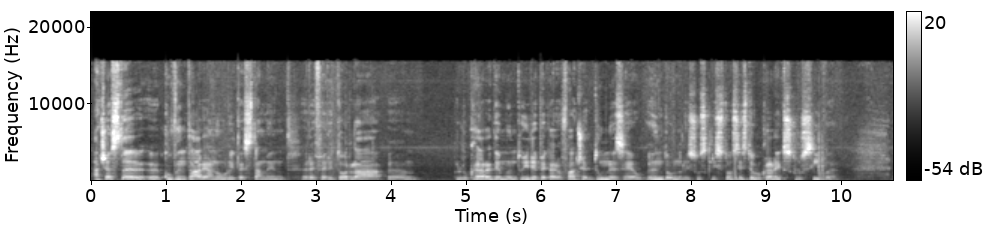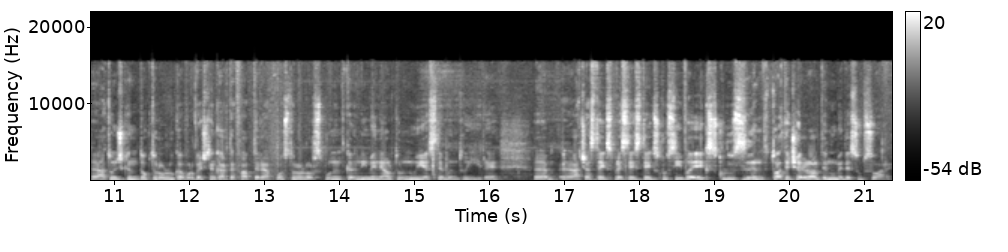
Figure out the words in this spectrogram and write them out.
această uh, cuvântare a Noului Testament referitor la um, lucrarea de mântuire pe care o face Dumnezeu în Domnul Isus Hristos este o lucrare exclusivă atunci când doctorul Luca vorbește în Cartea Faptele Apostolilor spunând că nimeni altul nu este mântuire, ă, ă, această expresie este exclusivă excluzând toate celelalte nume de sub soare.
